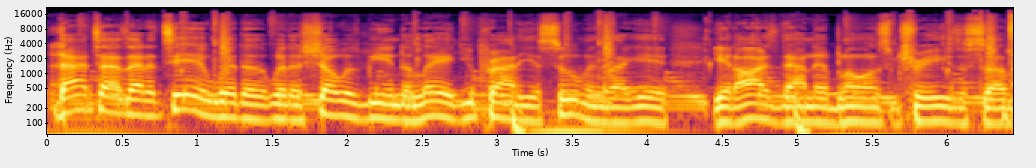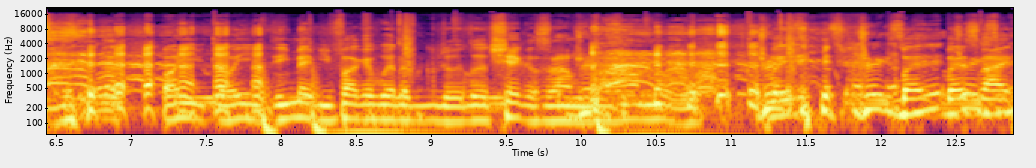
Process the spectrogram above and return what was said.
nine times out of ten, where the where the show is being delayed, you probably assuming like yeah, yeah, the artist down there blowing some trees or something, or he or he, he may be fucking with a, little chick or something. I don't know. Drink- but, drink but, but it's like,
